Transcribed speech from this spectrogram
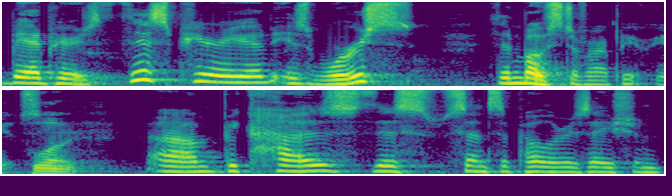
bad periods. This period is worse than most of our periods. Why? Um, because this sense of polarization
